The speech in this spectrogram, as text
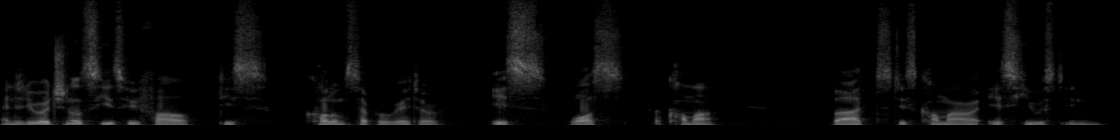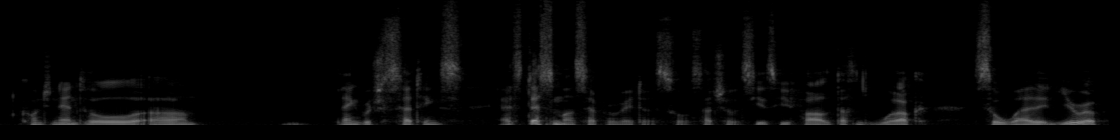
And in the original CSV file, this column separator is was a comma, but this comma is used in continental um, language settings as decimal separators, so such a CSV file doesn't work so well in Europe,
